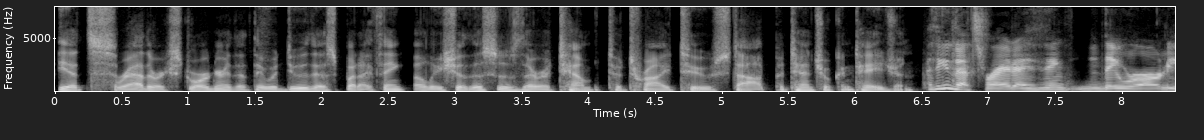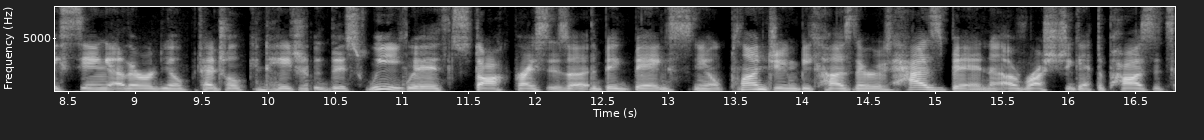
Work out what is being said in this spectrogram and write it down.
It's rather extraordinary that they would do this, but I think, Allysia, this is their attempt to try to stop potential contagion. I think that's right. I think they were already seeing other, you know, potential contagion this week with stock prices, uh, the big banks, you know, plunging because there has been a rush to get deposits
